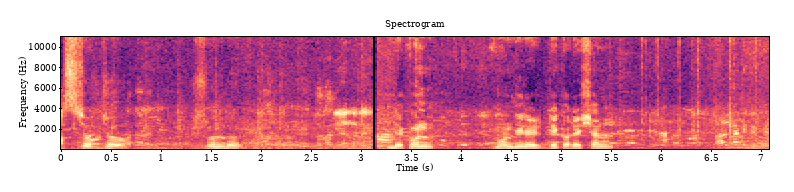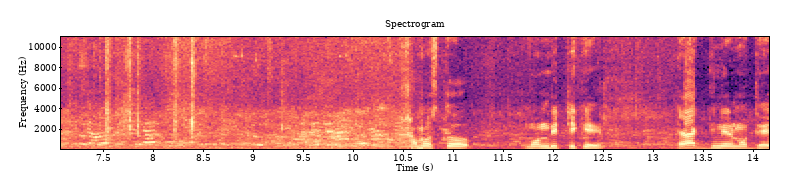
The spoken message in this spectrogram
আশ্চর্য, সুন্দর। দেখুন মন্দিরের ডেকোরেশন। সমস্ত মন্দিরটিকে একদিনের মধ্যে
